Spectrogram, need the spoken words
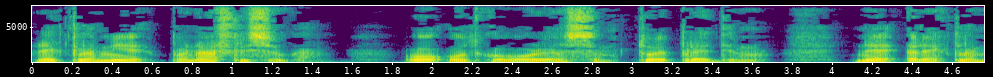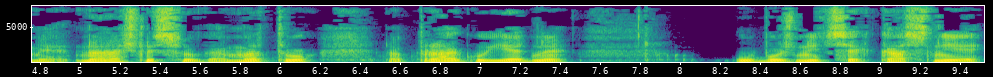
Rekla mi je, pa našli su ga. O, odgovorio sam, to je predivno. Ne, rekla mi je, našli su ga mrtvog na pragu jedne ubožnice kasnije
